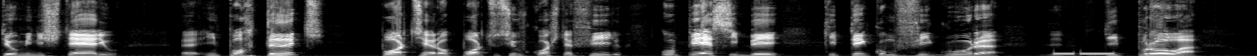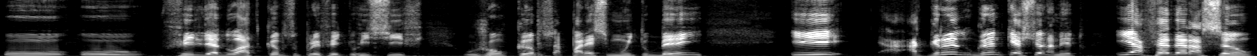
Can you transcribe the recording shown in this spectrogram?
têm um ministério eh, importante, portos e aeroportos, o Silvio Costa é filho, o PSB, que tem como figura de, de proa o, o filho de Eduardo Campos, o prefeito do Recife, o João Campos, aparece muito bem. E a, a grande, o grande questionamento: e a federação?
